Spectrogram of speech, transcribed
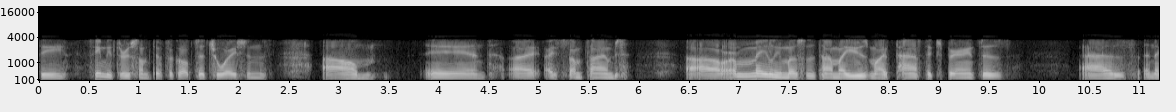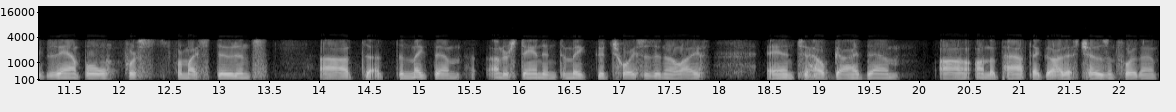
see see me through some difficult situations, um, and I, I sometimes, uh, or mainly most of the time, I use my past experiences as an example for for my students uh, to to make them understand and to make good choices in their life, and to help guide them uh, on the path that God has chosen for them.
